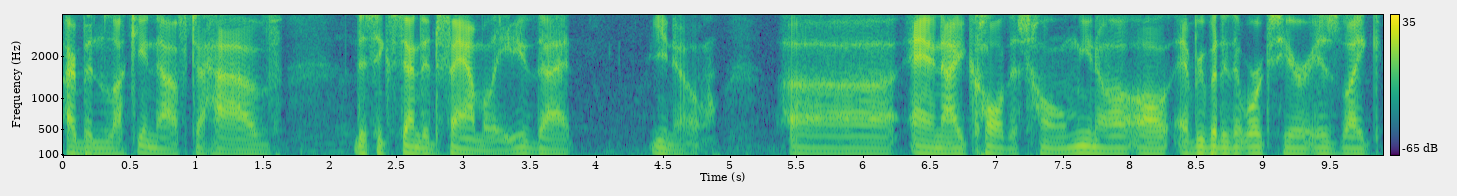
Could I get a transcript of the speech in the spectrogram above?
I've been lucky enough to have this extended family that, you know, and I call this home. You know, all everybody that works here is like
